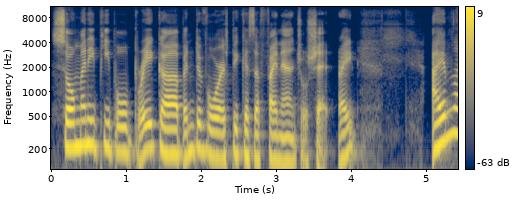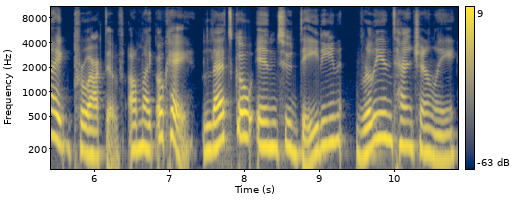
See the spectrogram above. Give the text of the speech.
so many people break up and divorce because of financial shit, right? I am like proactive. I'm like, okay, let's go into dating really intentionally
